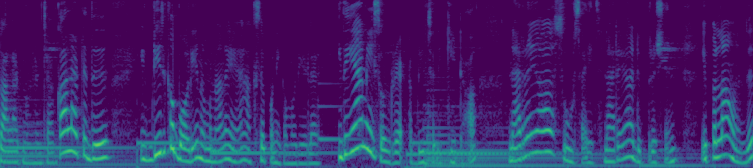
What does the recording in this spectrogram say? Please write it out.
காலாட்டணும்னு நினச்சா காலாட்டுது. இப்படி இருக்க பாடியை நம்மளால் ஏன் அக்செப்ட் பண்ணிக்க முடியலை? இதை ஏன் நீ சொல்கிற அப்படின்னு சொல்லி கேட்டால் நிறையா சூசைட்ஸ் நிறையா டிப்ரெஷன் இப்போல்லாம் வந்து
